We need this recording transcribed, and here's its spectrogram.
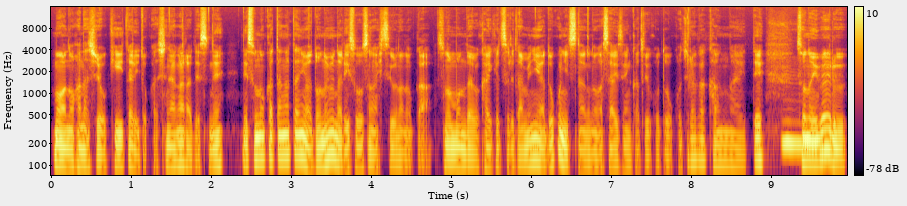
もうあの話を聞いたりとかしながらですねでその方々にはどのようなリソースが必要なのかその問題を解決するためにはどこにつなぐのが最善かということをこちらが考えて、うん、そのいわゆる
